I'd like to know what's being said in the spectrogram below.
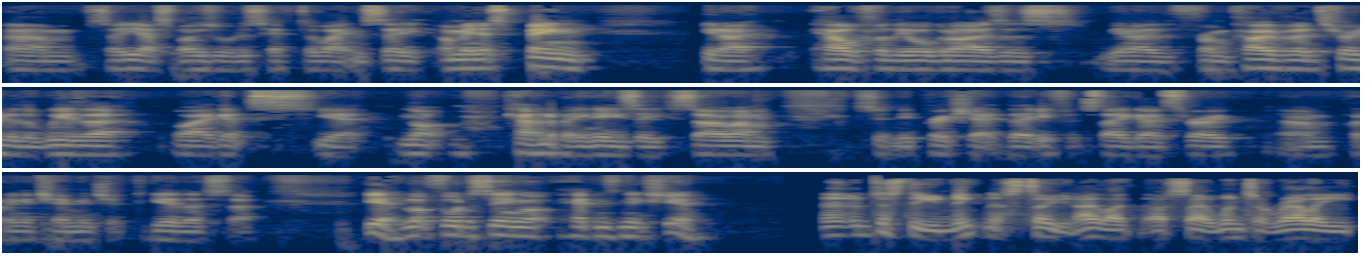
Um, so yeah, I suppose we'll just have to wait and see. I mean, it's been, you know, hell for the organisers, you know, from COVID through to the weather, like it's yeah not can't have been easy so um certainly appreciate the efforts they go through um, putting a championship together so yeah look forward to seeing what happens next year and just the uniqueness too you know like i say winter rally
